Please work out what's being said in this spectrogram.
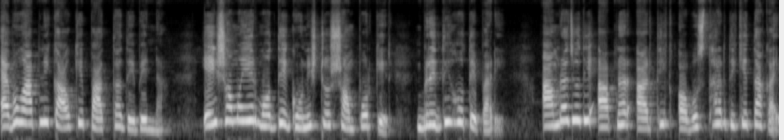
এবং আপনি কাউকে পাত্তা দেবেন না। এই সময়ের মধ্যে ঘনিষ্ঠ সম্পর্কের বৃদ্ধি হতে পারে। আমরা যদি আপনার আর্থিক অবস্থার দিকে তাকাই,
